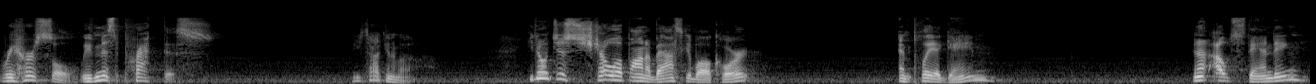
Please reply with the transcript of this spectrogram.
rehearsal, we've missed practice. What are you talking about? You don't just show up on a basketball court and play a game. You're not outstanding.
